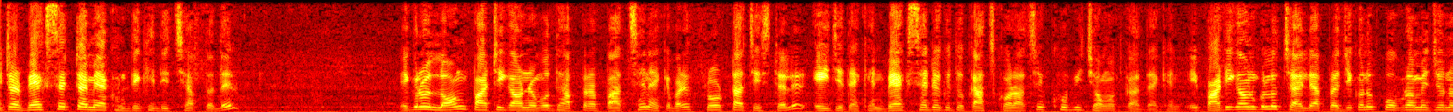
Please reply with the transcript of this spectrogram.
এটার ব্যাক সাইডটা আমি এখন দেখিয়ে দিচ্ছি আপনাদের। এগুলো লং পার্টি গাউনের মধ্যে আপনারা পাচ্ছেন একেবারে ফ্লোর টাচ স্টাইলের এই যে দেখেন ব্যাক সাইডে কিন্তু কাজ করা আছে, খুবই চমৎকার দেখেন। এই পার্টি গাউনগুলো চাইলে আপনারা যে কোনো প্রোগ্রামের জন্য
